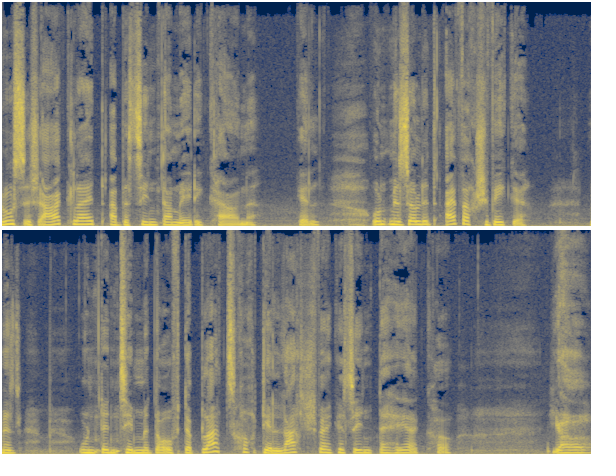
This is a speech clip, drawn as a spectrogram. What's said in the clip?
russisch angelegt, aber sind Amerikaner. Gell? Und wir sollen einfach schweigen. Und dann sind wir da auf den Platz gekommen, die Lastwagen sind dahergekommen. Ja,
